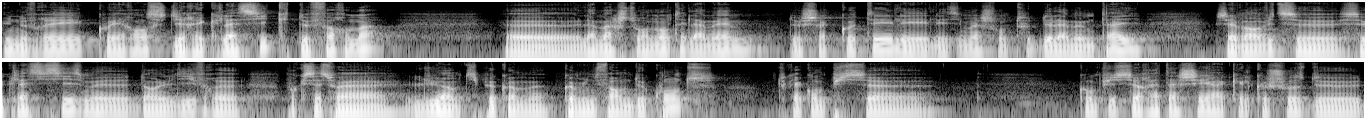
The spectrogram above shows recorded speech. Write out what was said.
une, vraie cohérence, je dirais, classique de format. Euh, la marche tournante est la même de chaque côté, les, les images sont toutes de la même taille. J'avais envie de ce, classicisme dans le livre pour que ça soit lu un petit peu comme, comme une forme de conte. En tout cas, qu'on puisse, euh, qu'on puisse se rattacher à quelque chose de,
